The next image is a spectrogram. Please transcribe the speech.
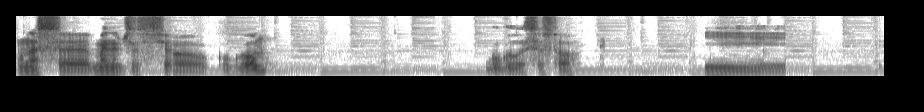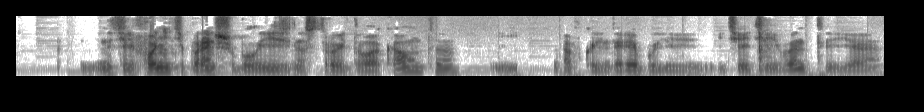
у нас э, менеджер все гуглом, Google SSO. И на телефоне, типа, раньше было easy настроить два аккаунта, и меня в календаре были и те, и те ивенты, и я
